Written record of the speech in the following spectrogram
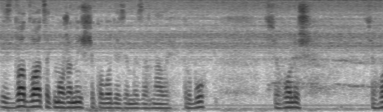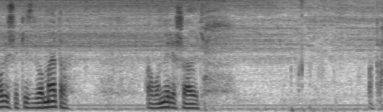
десь 2,20 може нижче колодязі ми загнали трубу. Всього лиш, всього лиш якісь 2 метри, а вони рішають. Пока.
